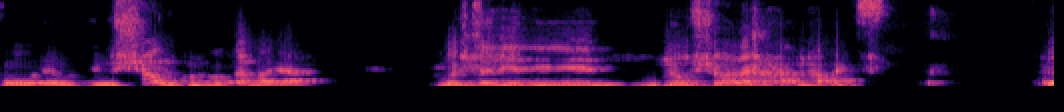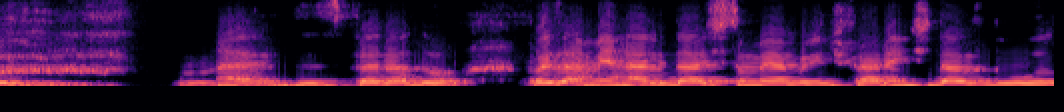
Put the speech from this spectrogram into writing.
eu, eu, eu choro quando vou trabalhar. Gostaria de não chorar mais. É, desesperador. Pois é, minha realidade também é bem diferente das duas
